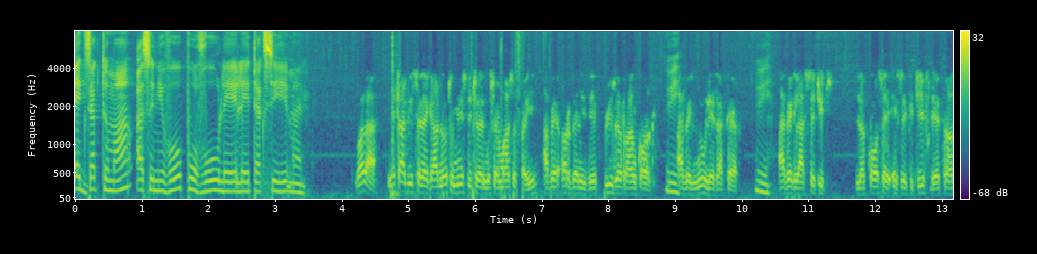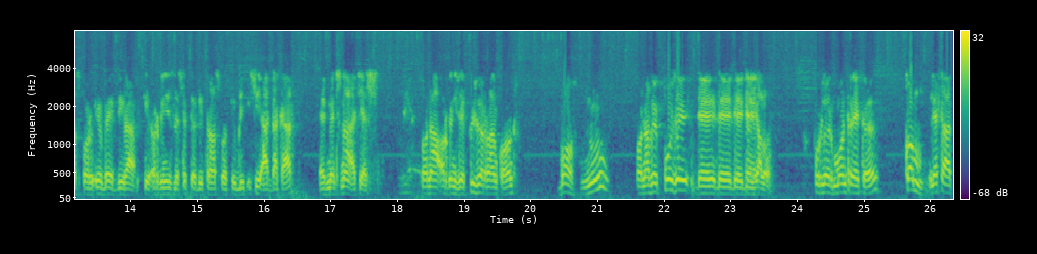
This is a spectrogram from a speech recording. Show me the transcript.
exactement à ce niveau pour vous, les, les taximans Voilà. L'État du Sénégal, notre ministre du M. Faye, avait organisé plusieurs rencontres avec nous, les acteurs, avec la CETUT, le Conseil exécutif des transports urbains durables, qui organise le secteur du transport public ici à Dakar et maintenant à Thiès. On a organisé plusieurs rencontres. Bon, nous, on avait posé des, des, des, des jalons pour leur montrer que, comme l'État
